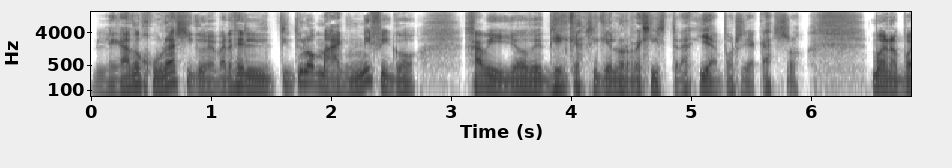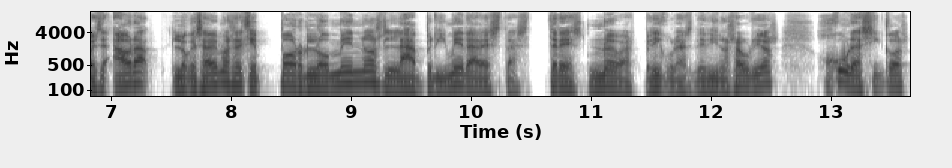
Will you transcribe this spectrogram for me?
Legado Jurásico, me parece el título magnífico. Javi, yo de ti casi que lo registraría por si acaso. Bueno, pues ahora lo que sabemos es que por lo menos la primera de estas tres nuevas películas de dinosaurios jurásicos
